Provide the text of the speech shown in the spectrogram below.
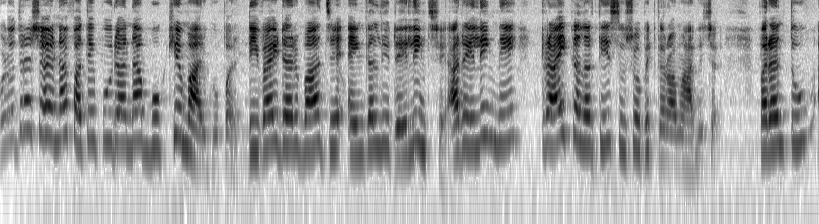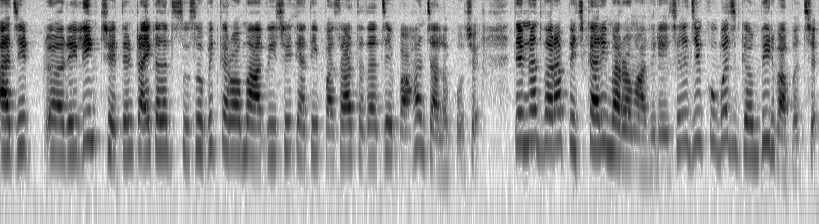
વડોદરા શહેરના ફતેપુરાના મુખ્ય માર્ગ ઉપર ડિવાઈડરમાં જે એંગલની રેલિંગ છે, આ રેલિંગને ટ્રાય કલરથી સુશોભિત કરવામાં આવી છે. પરંતુ આ જે રેલિંગ છે તે ટ્રાય કલરથી સુશોભિત કરવામાં આવી છે, ત્યાંથી પસાર થતા જે વાહન ચાલકો છે, તેમના દ્વારા પિચકારી મારવામાં આવી રહી છે જે ખૂબ જ ગંભીર બાબત છે.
